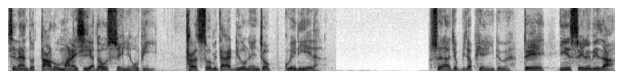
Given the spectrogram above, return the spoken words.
现在很多大陆、马来西亚都有水牛皮，它的寿命大概六年就龟裂了，所以它就比较便宜，对不对？对，因为水牛皮啊，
